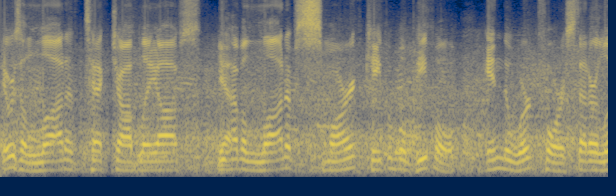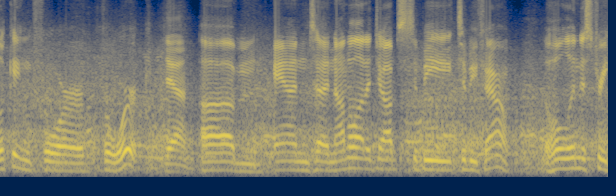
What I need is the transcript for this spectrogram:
there was a lot of tech job layoffs. You have a lot of smart, capable people in the workforce that are looking for for work. Yeah. Um, and uh, not a lot of jobs to be to be found the whole industry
